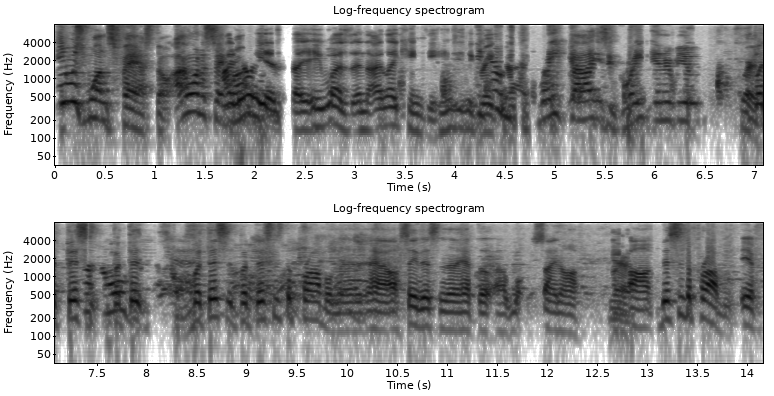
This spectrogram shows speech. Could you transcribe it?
He was once fast, though. I want to say, I Ron- know he is, but he was, and I like Hainsey. Hainsey's a great was guy. a great guy. He's a great interview. But this, but the, but this, but this is the problem, and I'll say this, and then I have to uh, sign off. Yeah. Uh, this is the problem. If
